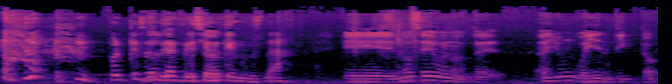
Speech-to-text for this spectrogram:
Porque esa Dos es la impresión que nos da. Eh, no sé, bueno, de- hay un güey en TikTok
